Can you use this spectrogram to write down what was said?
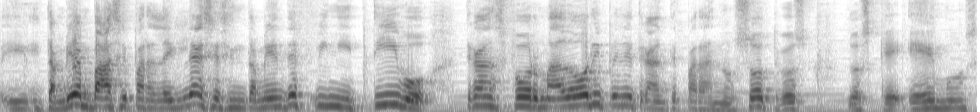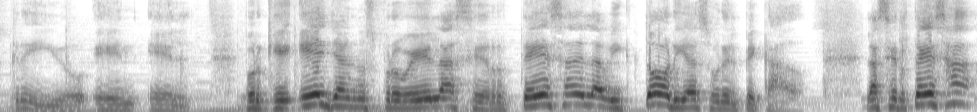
y, también base para la iglesia, sino también definitivo, transformador y penetrante para nosotros los que hemos creído en Él. Porque ella nos provee la certeza de la victoria sobre el pecado, la certeza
